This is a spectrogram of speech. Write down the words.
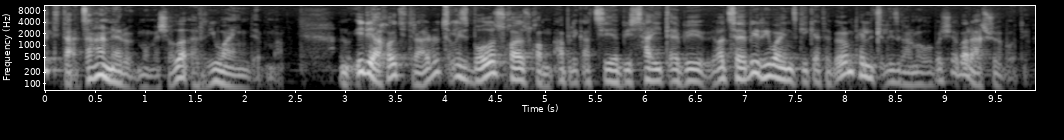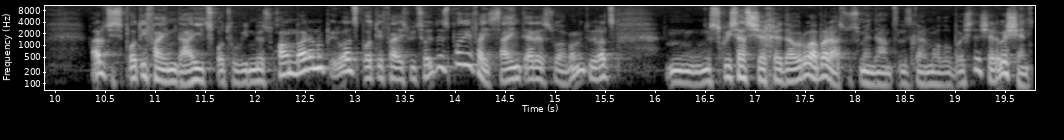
ერთი და ძალიან ნერვები მომეშალა რივაინდებმა ანუ იდეა ხო იცით რა არის, წლის ბოლოს სხვა სხვა აპლიკაციები, საიტები, რაღაცები რივაინდს გიკეთებ, რომ მთელი წლის განმავლობაში აბა რა შვებოდი. არ ვიცი Spotify-მ დაიწყო თუ ვინმე სხვა, მაგრამ ნუ პირველად Spotify-ს ვიცოდი და Spotify საინტერესოა, მომენტ ვიღაც სხვისას შეხედავ, რომ აბა რას უსმენდა ამ წლის განმავლობაში და შეიძლება შენც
